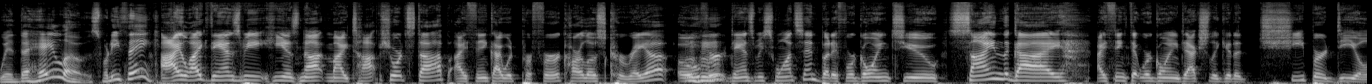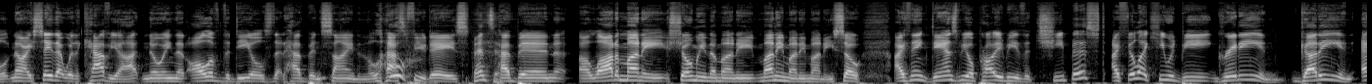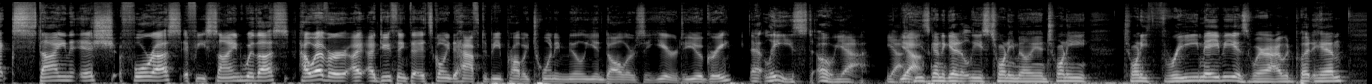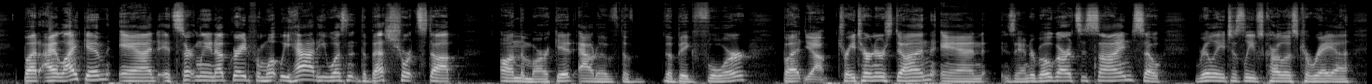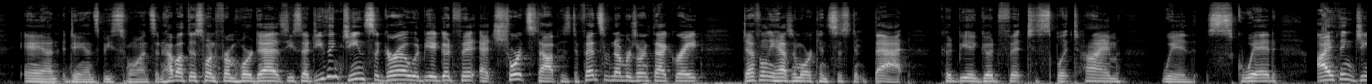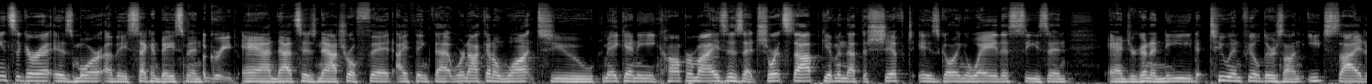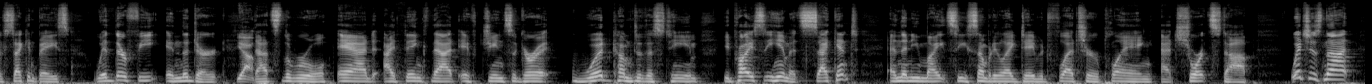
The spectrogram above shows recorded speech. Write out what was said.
with the Halos?" What do you think? I like Dansby. He is not my top shortstop. I think I would prefer Carlos Correa over mm-hmm. Dansby Swanson. But if we're going to sign the guy, I think that we're going to actually get a cheaper deal. Now, I say that with a caveat, knowing that all of the deals that have been signed in the last few days expensive. have been a lot of money. Show me the money, money, money, money. So I think Dansby will probably be the cheapest. I feel like he would be gritty and gutty and Eckstein ish for us if he signed with us. However, I, I do think that it's going to have to be probably $20 million a year. Do you agree? At least. Oh yeah. Yeah. Yeah. He's going to get at least 20 million, 20 23 maybe is where I would put him. But I like him and it's certainly an upgrade from what we had. He wasn't the best shortstop on the market out of the the big 4, but Yeah. Trea Turner's done and Xander Bogaerts is signed, so really it just leaves Carlos Correa and Dansby Swanson. How about this one from Hordez? He said, "Do you think Jean Segura would be a good fit at shortstop? His defensive numbers aren't that great. Definitely has a more consistent bat. Could be a good fit to split time with Squid." I think Jean Segura is more of a second baseman. Agreed. And that's his natural fit. I think that we're not going to want to make any compromises at shortstop, given that the shift is going away this season. And you're going to need two infielders on each side of second base with their feet in the dirt. Yeah. That's the rule. And I think that if Jean Segura would come to this team, you'd probably see him at second. And then you might see somebody like David Fletcher playing at shortstop, which is not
